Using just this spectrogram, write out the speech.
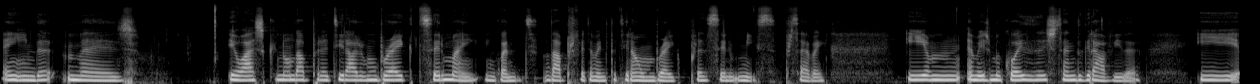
ainda, mas eu acho que não dá para tirar um break de ser mãe, enquanto dá perfeitamente para tirar um break para ser miss, percebem? E hum, a mesma coisa estando grávida. E,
